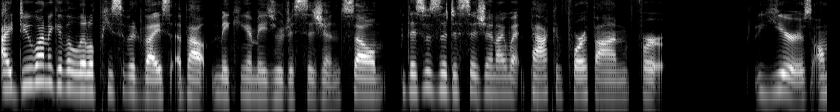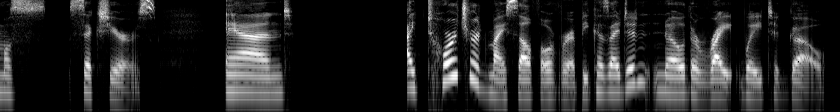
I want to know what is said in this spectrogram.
I do want to give a little piece of advice about making a major decision. So, this was a decision I went back and forth on for years, almost six years. And I tortured myself over it because I didn't know the right way to go.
